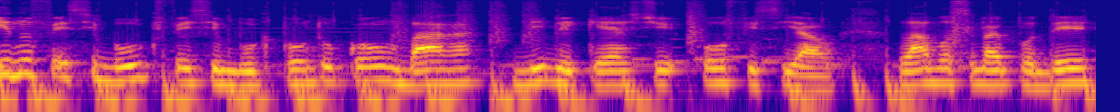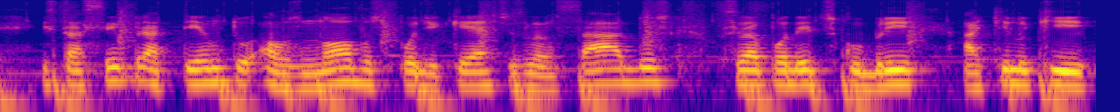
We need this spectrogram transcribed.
e no Facebook, facebook.com/barra Oficial. Lá você vai poder estar sempre atento aos novos podcasts lançados, você vai poder descobrir aquilo que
